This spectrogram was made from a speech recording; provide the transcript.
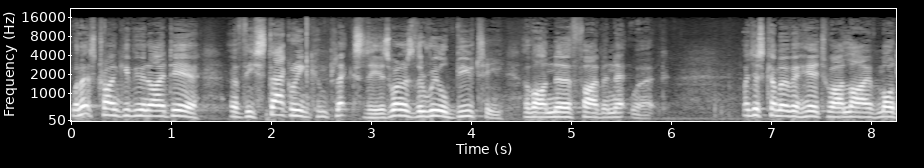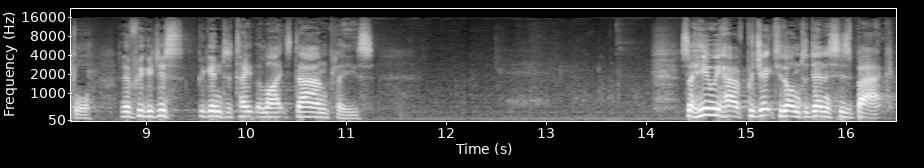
Well, let's try and give you an idea of the staggering complexity as well as the real beauty of our nerve fibre network. I just come over here to our live model, and if we could just begin to take the lights down, please. So here we have projected onto Dennis's back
